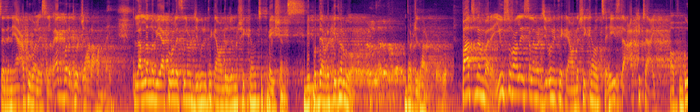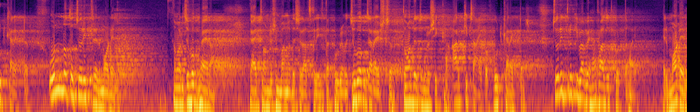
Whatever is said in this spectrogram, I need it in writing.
সেদিন ইয়াকুব আলাইসালাম একবার ধৈর্য হারা হন নাই। তাহলে আল্লাহ নবী ইয়াকুব আলাইসালামের জীবনী থেকে আমাদের জন্য শিক্ষা হচ্ছে পেশেন্স বিপদে আমরা কি ধরবো? ধৈর্য ধারণ করব। পাঁচ নম্বরে, ইউসুফ আলাই ইসলামের জীবনী থেকে আমাদের শিক্ষা হচ্ছে he is the archetype of good character উন্নত চরিত্রের মডেল আমার যুবক ভাইয়েরা গায়ের ফাউন্ডেশন বাংলাদেশের আজকের ইফতার প্রোগ্রামে যুবক যারা এসছো, তোমাদের জন্য শিক্ষা আর্কিটাইপ অফ গুড ক্যারেক্টার চরিত্র কীভাবে হেফাজত করতে হয়? এর মডেল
